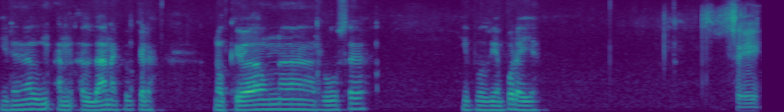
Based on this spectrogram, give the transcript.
Irene Al- Al- Aldana, creo que era. Noqueó a una rusa. Y pues bien por ella. Sí.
